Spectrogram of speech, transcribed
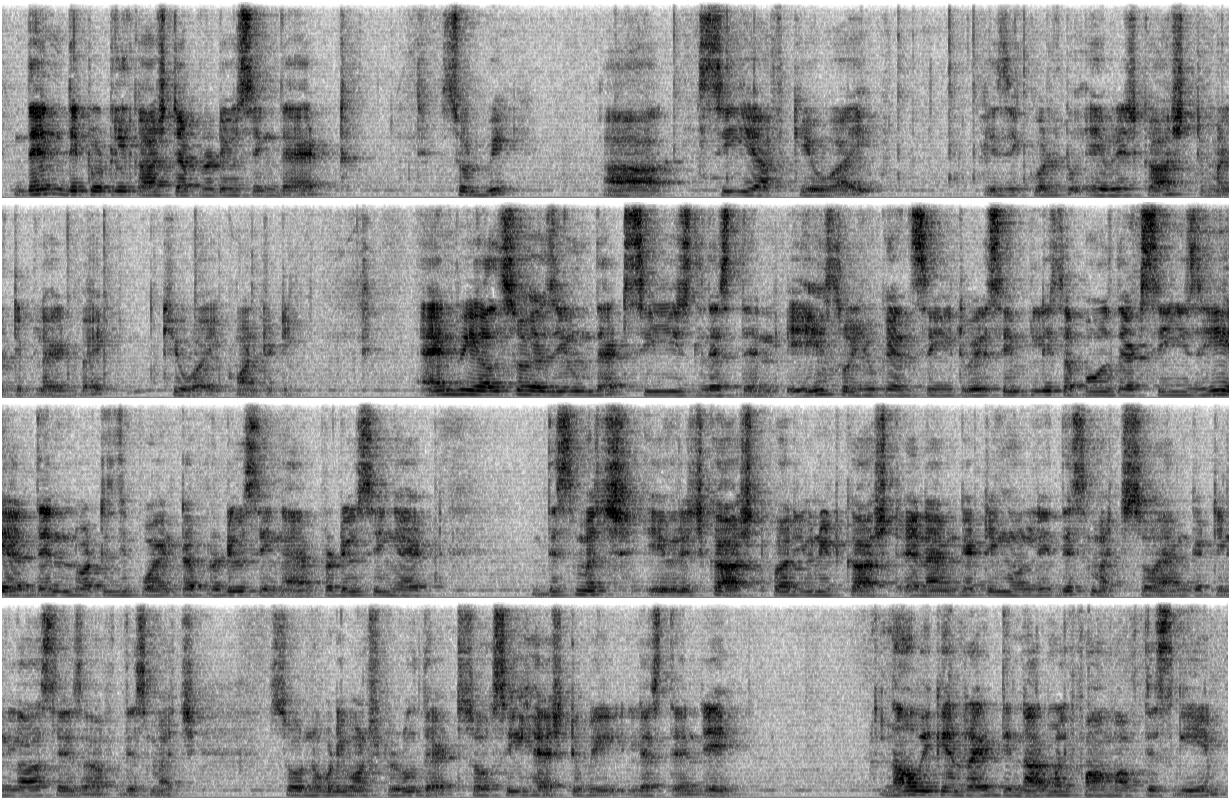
then the total cost of producing that should be uh, C of Qi is equal to average cost multiplied by Qi quantity. And we also assume that C is less than A so you can see it very simply. Suppose that C is here then what is the point of producing? I am producing at this much average cost per unit cost and I am getting only this much so I am getting losses of this much. So nobody wants to do that. So C has to be less than A now we can write the normal form of this game.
